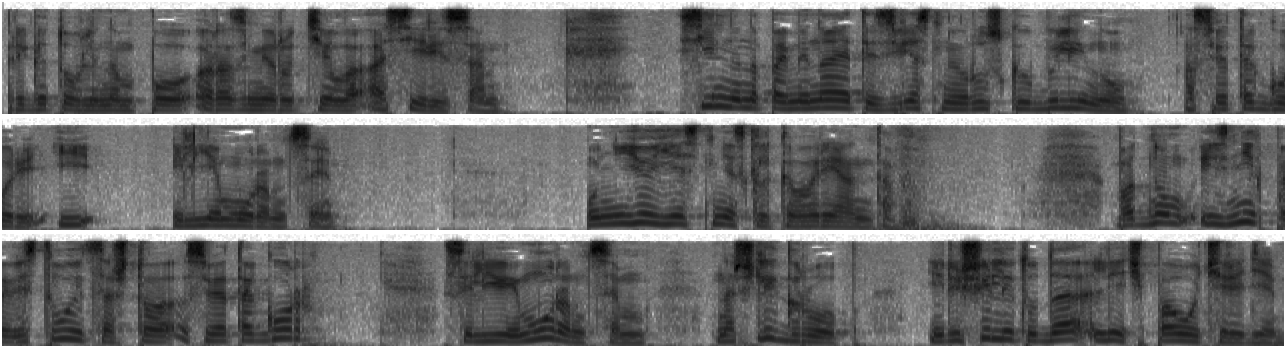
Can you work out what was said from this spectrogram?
приготовленном по размеру тела Осириса, сильно напоминает известную русскую былину о Святогоре и Илье Муромце. У нее есть несколько вариантов. В одном из них повествуется, что Святогор с Ильей Муромцем нашли гроб и решили туда лечь по очереди.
